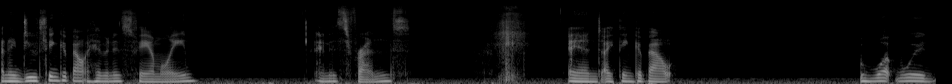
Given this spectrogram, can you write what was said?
And I do think about him and his family and his friends. And I think about what would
